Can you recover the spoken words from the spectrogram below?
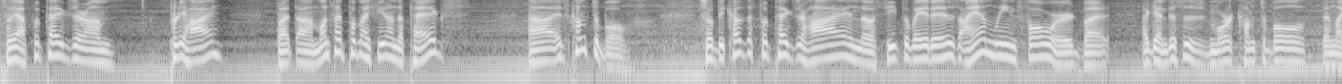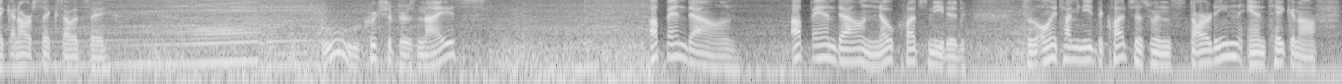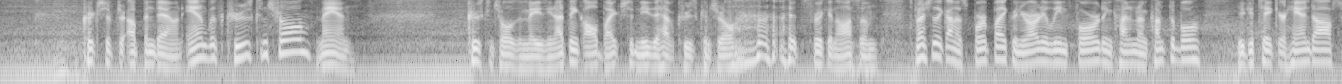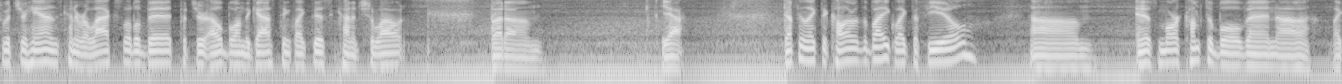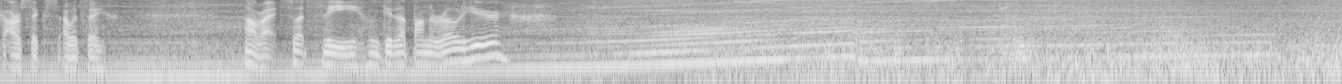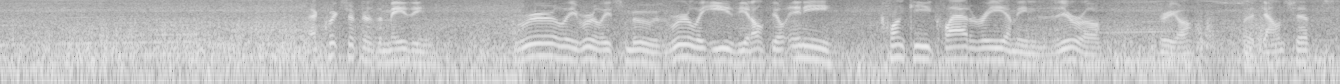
So yeah, foot pegs are um pretty high, but um, once I put my feet on the pegs, uh, it's comfortable. So because the foot pegs are high and the seat the way it is, I am leaned forward, but again, this is more comfortable than like an R6, I would say. Ooh, quick shifter is nice up and down up and down no clutch needed so the only time you need the clutch is when starting and taking off quick shifter up and down. And with cruise control man cruise control is amazing. I think all bikes should need to have cruise control. It's freaking awesome. Especially like on a sport bike when you're already leaned forward and kind of uncomfortable you could take your hand off switch your hands kind of relax a little bit put your elbow on the gas tank like this kind of chill out. But um yeah. Definitely like the color of the bike like the feel um, and it's more comfortable than uh, like R6 I would say all right so let's see. We get it up on the road here. That quick shifter is amazing. Really really smooth really easy. I don't feel any clunky, clattery, I mean zero. There you go, with a downshift.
